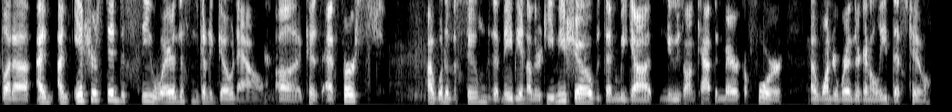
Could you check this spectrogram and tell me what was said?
but uh I'm I'm interested to see where this is gonna go now. Uh because at first I would have assumed that maybe another TV show, but then we got news on Captain America 4. I wonder where they're gonna lead this to.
